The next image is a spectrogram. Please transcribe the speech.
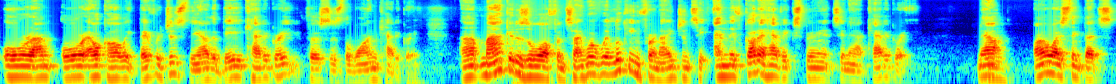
or um, or alcoholic beverages, you know, the beer category versus the wine category. Uh, marketers will often say, well, we're looking for an agency and they've got to have experience in our category. Now, I always think that's,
